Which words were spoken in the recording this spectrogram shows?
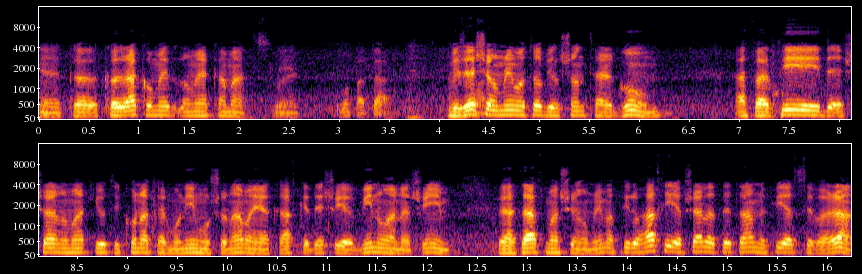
אה, ק- ק- רק אומר אומר קמץ. כמו פתח. וזה שאומרים אותו בלשון תרגום, אף על פי אפשר לומר כי הוא תיקון הקרמונים ולשונם היה כך, כדי שיבינו אנשים ועטף מה שאומרים, אפילו הכי אפשר לתת טעם לפי הסברה,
